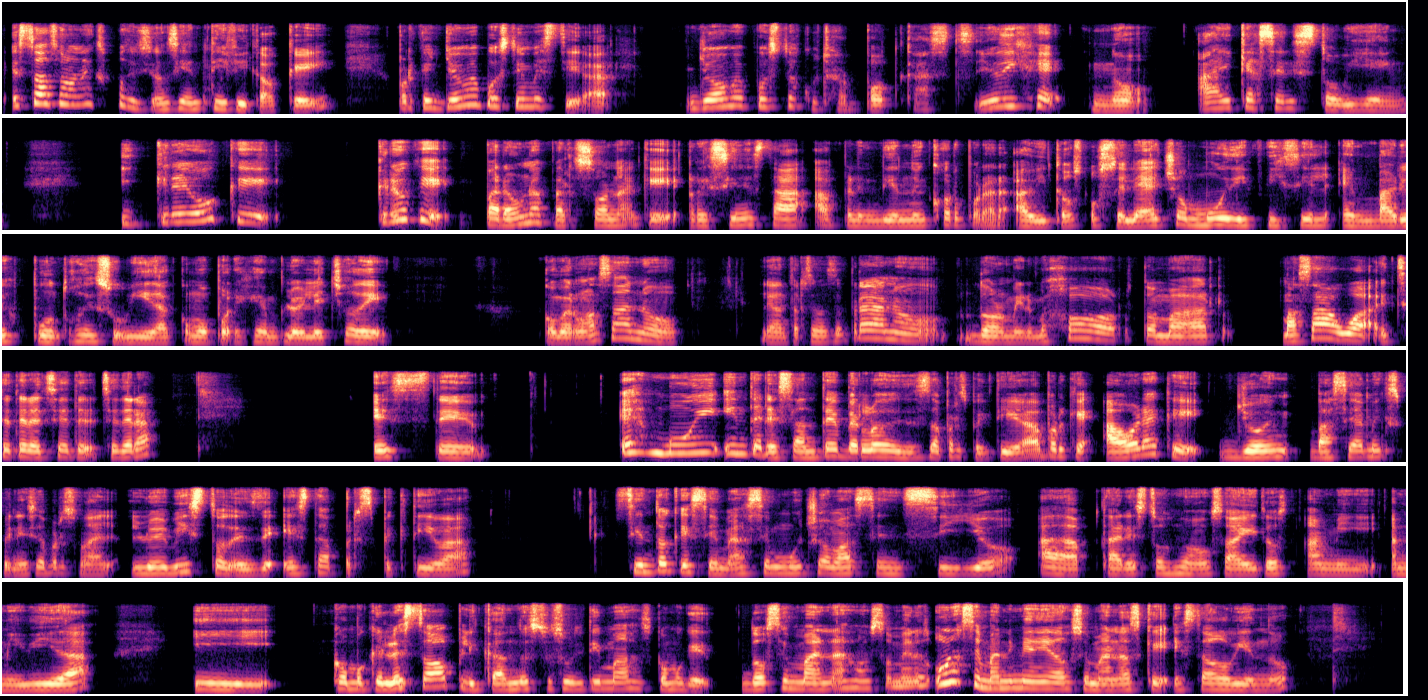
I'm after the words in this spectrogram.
esto va a ser una exposición científica, ¿ok? Porque yo me he puesto a investigar, yo me he puesto a escuchar podcasts. Yo dije, no, hay que hacer esto bien. Y creo que, creo que para una persona que recién está aprendiendo a incorporar hábitos o se le ha hecho muy difícil en varios puntos de su vida, como por ejemplo el hecho de comer más sano, levantarse más temprano, dormir mejor, tomar más agua, etcétera, etcétera, etcétera, este, es muy interesante verlo desde esa perspectiva porque ahora que yo, en base a mi experiencia personal, lo he visto desde esta perspectiva, siento que se me hace mucho más sencillo adaptar estos nuevos hábitos a mi, a mi vida y como que lo he estado aplicando estas últimas como que dos semanas más o menos, una semana y media, dos semanas que he estado viendo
